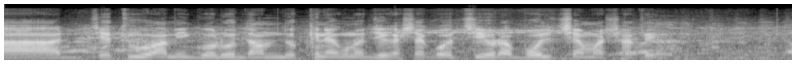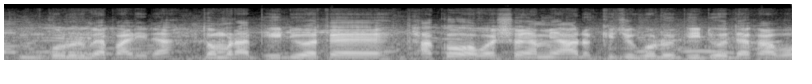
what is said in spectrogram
আর যেহেতু আমি গরুর দাম দক্ষিণে কোনো জিজ্ঞাসা করছি ওরা বলছে আমার সাথে গরুর ব্যাপারীরা। তোমরা ভিডিওতে থাকো অবশ্যই আমি আরও কিছু গরুর ভিডিও দেখাবো।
